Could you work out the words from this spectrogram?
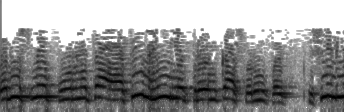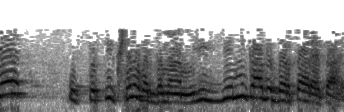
कभी उसमें पूर्णता आती नहीं ये प्रेम का स्वरूप है। इसीलिए वो प्रतिक्षण वर्धमान ये, ये नहीं कहा कि बढ़ता रहता है।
